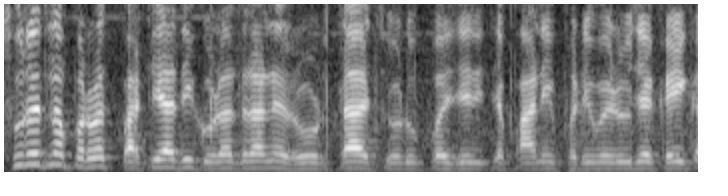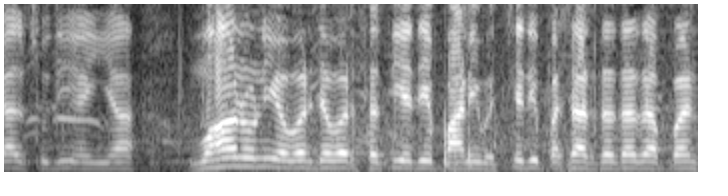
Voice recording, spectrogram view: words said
સુરતના પર્વત પાટિયાથી ગોડાદરાને રોડતા જોડ ઉપર જે રીતે પાણી ફરી વળ્યું છે, ગઈકાલ સુધી અહીંયા વાહનોની અવરજવર થતી હતી, પાણી વચ્ચેથી પસાર થતા હતા, પણ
